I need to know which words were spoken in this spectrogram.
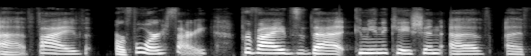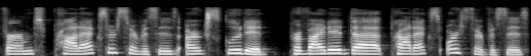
uh, five or four, sorry, provides that communication of a firm's products or services are excluded provided the products or services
